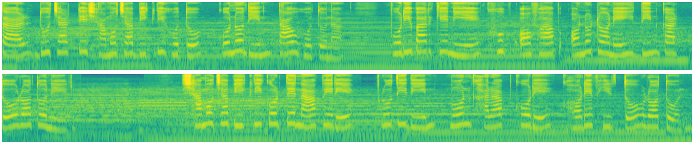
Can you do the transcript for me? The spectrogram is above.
তার দু চারটে সামোচা বিক্রি হতো কোনো দিন তাও হতো না। পরিবারকে নিয়ে খুব অভাব অনটনেই দিন কাটত রতনের। সামোচা বিক্রি করতে না পেরে প্রতিদিন মন খারাপ করে ঘরে ফিরত রতন।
